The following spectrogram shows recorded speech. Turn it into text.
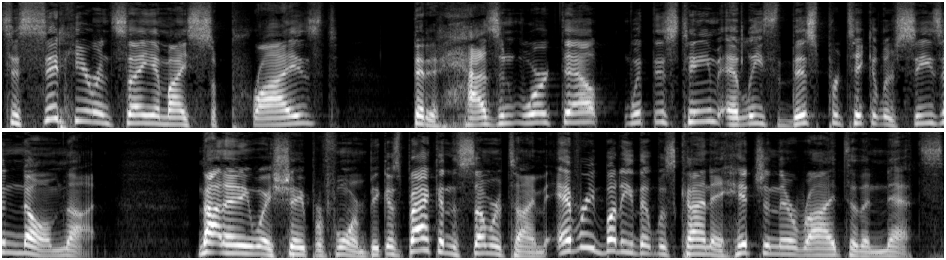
to sit here and say, am I surprised that it hasn't worked out with this team, at least this particular season? No, I'm not. Not in any way, shape, or form. Because back in the summertime, everybody that was kind of hitching their ride to the Nets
